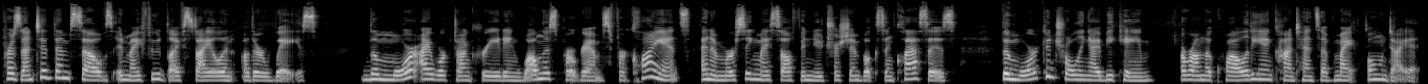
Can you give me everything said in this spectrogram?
presented themselves in my food lifestyle in other ways. The more I worked on creating wellness programs for clients and immersing myself in nutrition books and classes, the more controlling I became around the quality and contents of my own diet.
